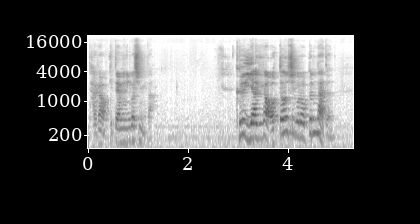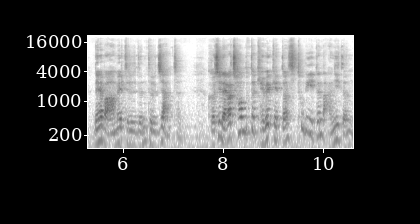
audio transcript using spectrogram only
다가왔기 때문인 것입니다. 그 이야기가 어떤 식으로 끝나든 내 마음에 들든 들지 않든 그것이 내가 처음부터 계획했던 스토리이든 아니든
